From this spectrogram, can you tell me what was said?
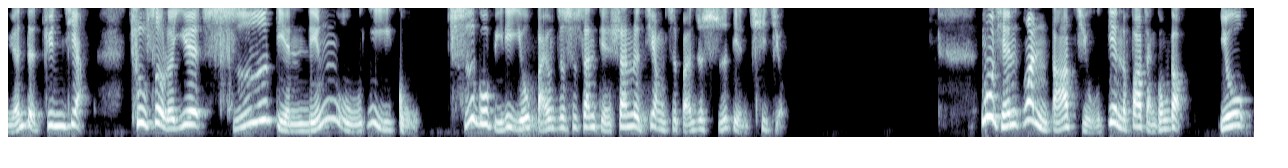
元的均价出售了约十点零五亿股，持股比例由百分之十三点三二降至百分之十点七九。目前，万达酒店的发展公告。由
